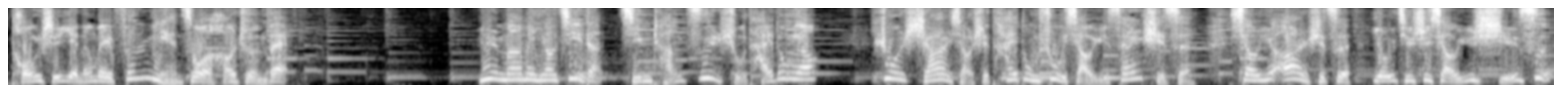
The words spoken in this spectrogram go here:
同时也能为分娩做好准备。孕妈们要记得经常自数胎动哟，若十二小时胎动数小于三十次，小于二十次，尤其是小于十次，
